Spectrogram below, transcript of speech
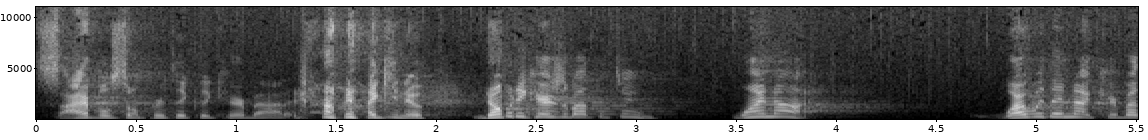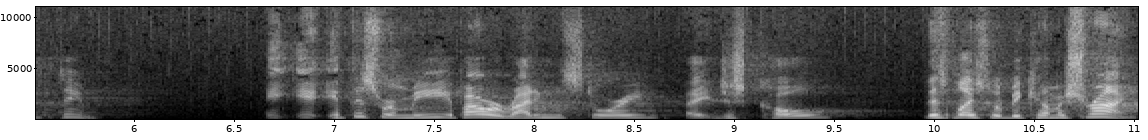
Disciples don't particularly care about it. I mean, like, you know, nobody cares about the tomb. Why not? Why would they not care about the tomb? If this were me, if I were writing the story just cold, this place would become a shrine.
